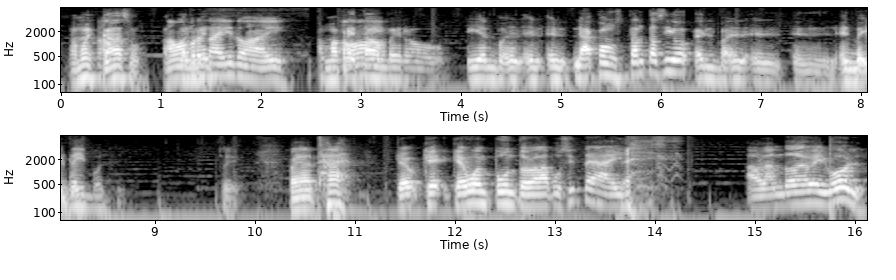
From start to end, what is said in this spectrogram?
estamos escasos. Estamos apretaditos ahí. Estamos apretados, pero y el, el- el- el- la constante ha sido el, el, el, el- el béisbol. el béisbol. Sí. Pues está. Qué, qué- qué buen punto, la pusiste ahí. Hablando de béisbol,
